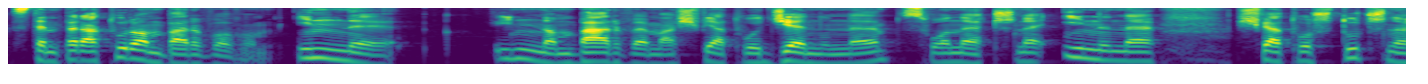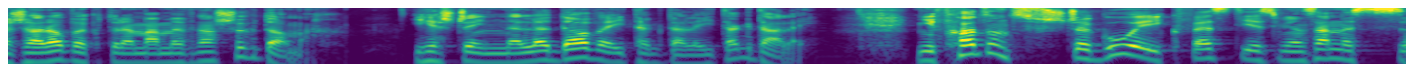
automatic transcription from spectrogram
z temperaturą barwową. Inny inną barwę ma światło dzienne, słoneczne, inne światło sztuczne, żarowe, które mamy w naszych domach. Jeszcze inne LEDowe i tak dalej, i tak dalej. Nie wchodząc w szczegóły i kwestie związane z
